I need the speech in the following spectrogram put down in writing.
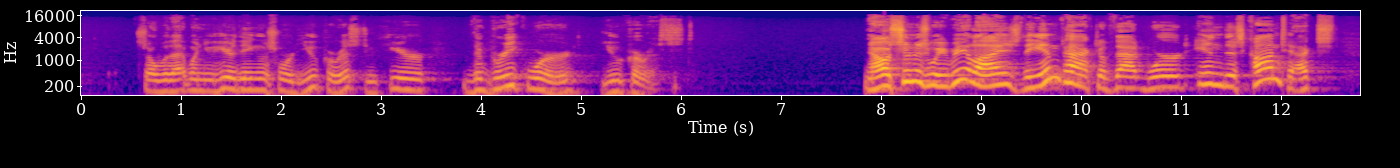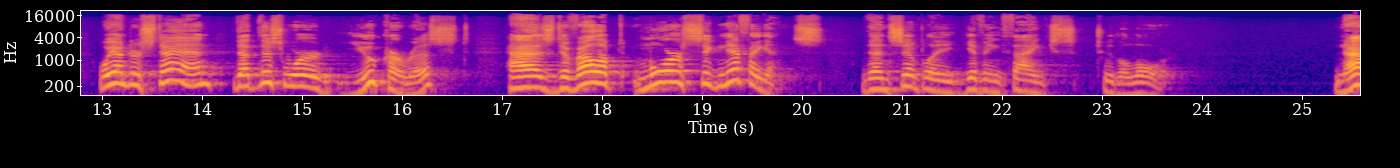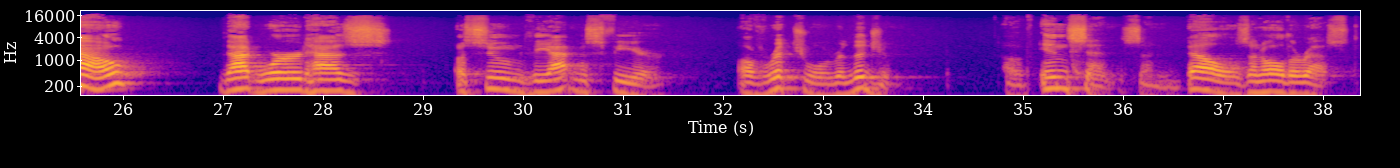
So that when you hear the English word Eucharist, you hear the Greek word Eucharist. Now, as soon as we realize the impact of that word in this context, we understand that this word Eucharist has developed more significance than simply giving thanks to the Lord. Now, that word has assumed the atmosphere of ritual religion, of incense and bells and all the rest.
